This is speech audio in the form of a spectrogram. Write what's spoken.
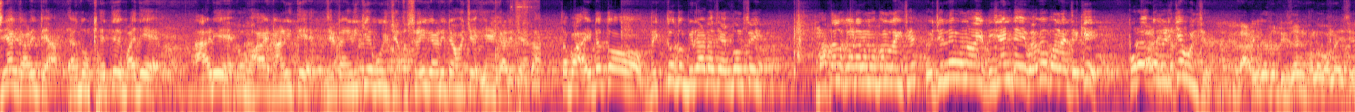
যে গাড়িটা একদম খেতে বাজে আড়ে, ও ভাই দাঁড়িতে যেটা ইড়কে বলছে, তো সেই গাড়িটা হচ্ছে এই গাড়িটা তো বা, এটা তো দেখতেও তো বিরাট আছে, একদম সেই মাতাল গাড়ার মতন লাগছে। ওই জন্যই মনে হয় ডিজাইনটা এইভাবে বানাচ্ছে কি? পুরো একদম ইড়কে বলছে। গাড়িটা তো ডিজাইন ভালো বানাইছে।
